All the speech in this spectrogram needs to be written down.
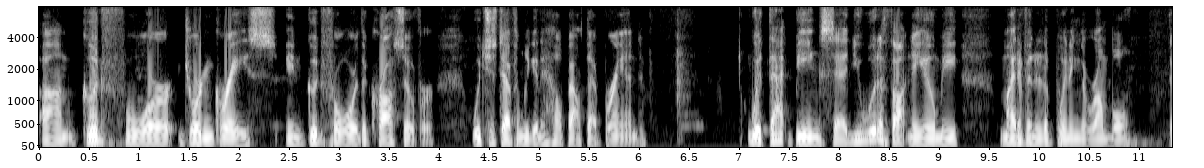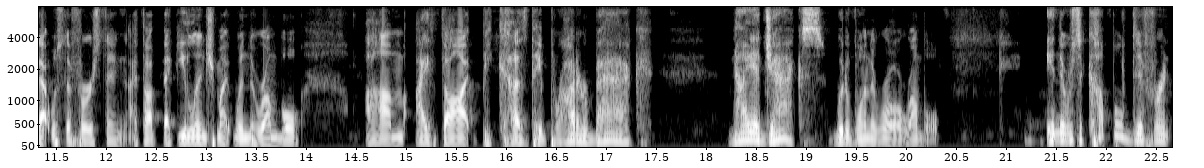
Um, good for Jordynne Grace and good for the crossover, which is definitely going to help out that brand. With that being said, you would have thought Naomi might have ended up winning the Rumble. That was the first thing. I thought Becky Lynch might win the Rumble. Um, I thought because they brought her back, Nia Jax would have won the Royal Rumble. And there was a couple different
